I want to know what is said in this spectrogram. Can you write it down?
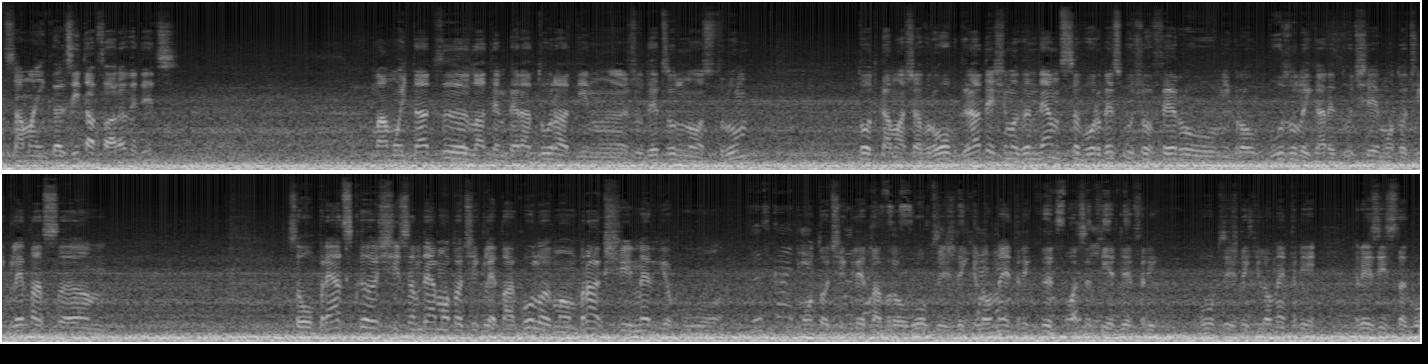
s-a mai încălzit afară, vedeți? M-am uitat uh, la temperatura din uh, județul nostru tot cam așa, vreo 8 grade și mă gândeam să vorbesc cu șoferul microbuzului care duce motocicleta să să oprească și să-mi dea motocicleta acolo, mă îmbrac și merg eu cu motocicleta vreo 80 de kilometri, cât poate să fie de fric. 80 de kilometri rezistă cu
